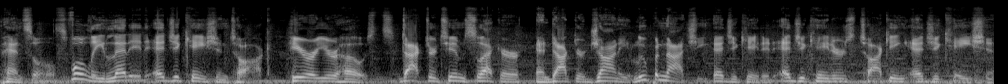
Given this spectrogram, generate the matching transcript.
Pencils, fully leaded education talk. Here are your hosts, Dr. Tim Slekar and Dr. Johnny Lupinacci, educated educators talking education.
